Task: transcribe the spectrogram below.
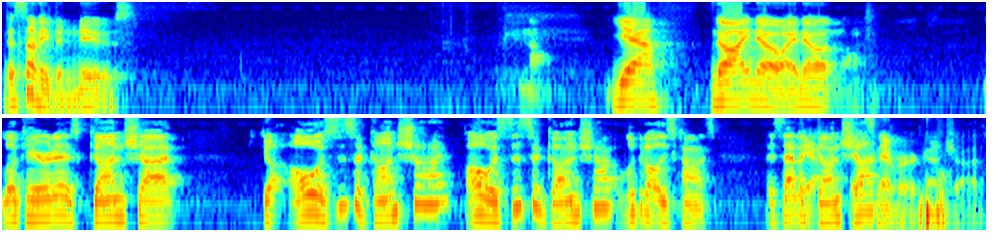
That's not even news. no. Yeah. No, I know. I I know. don't know. Look, here it is. Gunshot. Yo- Oh, is this a gunshot? Oh, is this a gunshot? Look at all these comments. Is that a yeah, gunshot? It's never a gunshot.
